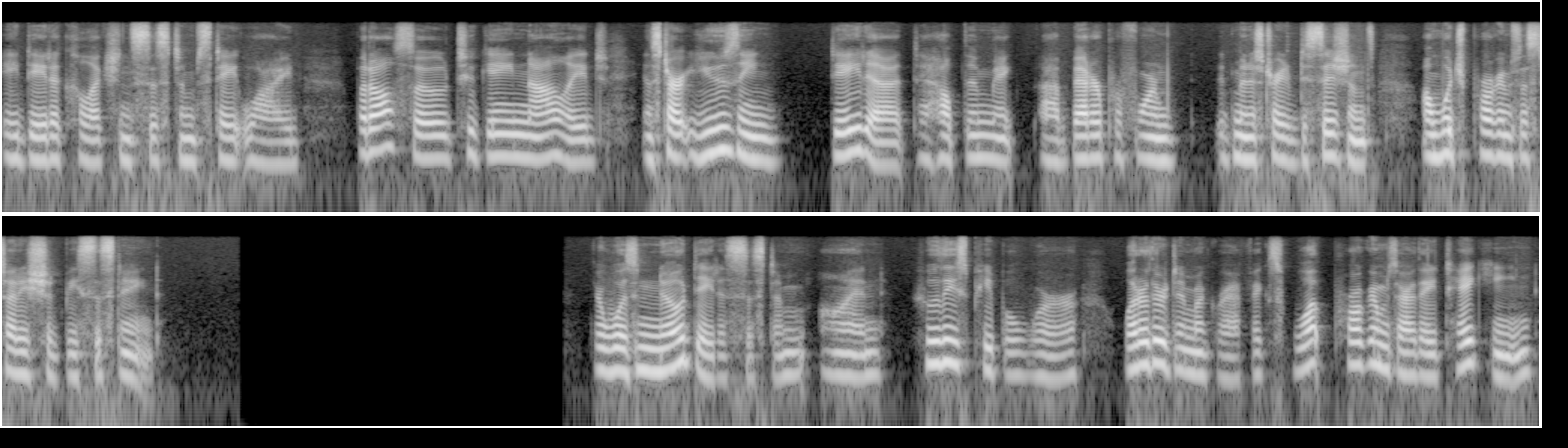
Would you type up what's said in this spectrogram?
a data collection system statewide, but also to gain knowledge and start using data to help them make uh, better performed administrative decisions on which programs of study should be sustained. There was no data system on who these people were, what are their demographics, what programs are they taking,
